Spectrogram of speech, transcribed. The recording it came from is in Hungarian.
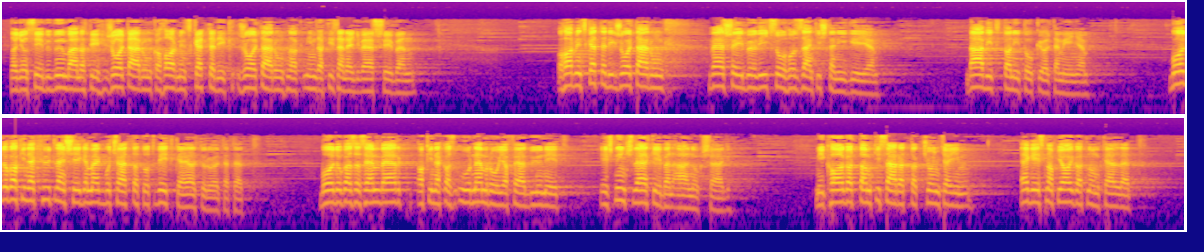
Nagyon szép bűnbánati Zsoltárunk, a 32. Zsoltárunknak mind a 11 versében. A 32. Zsoltárunk verseiből így szól hozzánk Isten ígéje. Dávid tanító költeménye. Boldog, akinek hűtlensége megbocsáttatott, vétke eltöröltetett. Boldog az az ember, akinek az Úr nem rója fel bűnét, és nincs lelkében álnokság. Míg hallgattam, kiszáradtak csontjaim, egész nap jajgatnom kellett,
